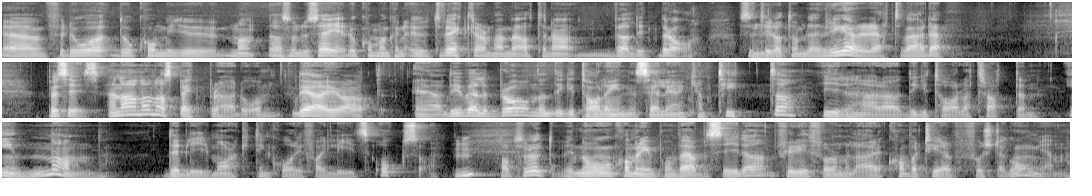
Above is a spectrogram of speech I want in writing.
Uh, för då, då kommer ju man, ja, som du säger, då kommer man kunna utveckla de här mötena väldigt bra. Se till mm. att de levererar rätt värde. Precis. En annan aspekt på det här då, det är ju att eh, det är väldigt bra om den digitala innesäljaren kan titta i den här digitala tratten innan det blir marketing qualified leads också. Mm, absolut. Någon kommer in på en webbsida, fyller i ett formulär, konverterar för första gången.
